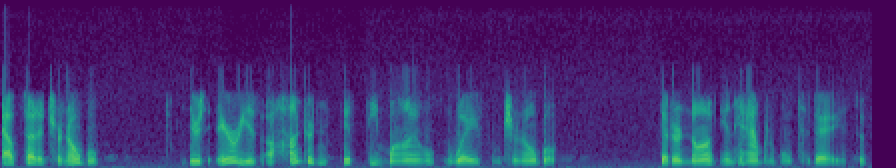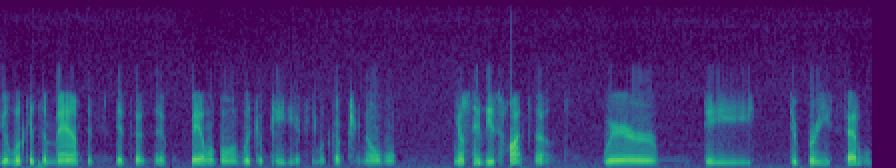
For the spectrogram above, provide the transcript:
outside of Chernobyl, there's areas 150 miles away from Chernobyl that are not inhabitable today. So, if you look at the map, it's, it's available on Wikipedia. If you look up Chernobyl, you'll see these hot zones where the debris settled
